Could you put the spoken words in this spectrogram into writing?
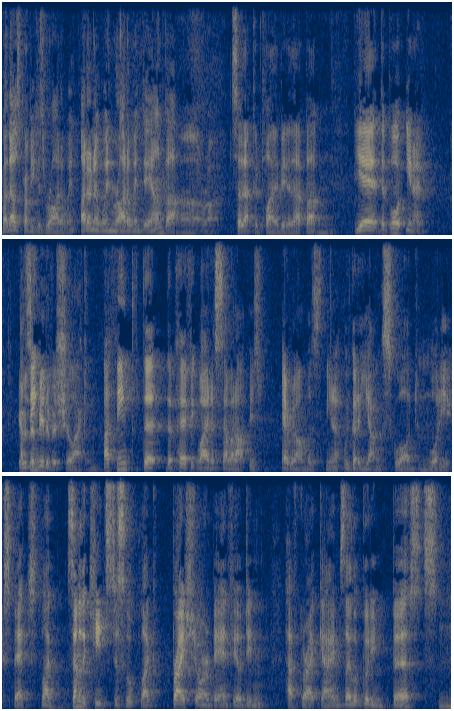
but that was probably because Ryder went. I don't know when Ryder went down, but Oh right. so that could play a bit of that. But mm. yeah, the boy, you know, It I was think- a bit of a shellacking. I think that the perfect way to sum it up is everyone was, you know, we've got a young squad. Mm. What do you expect? Like some of the kids just look like Brayshaw and Banfield didn't have great games. They looked good in bursts, hmm.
